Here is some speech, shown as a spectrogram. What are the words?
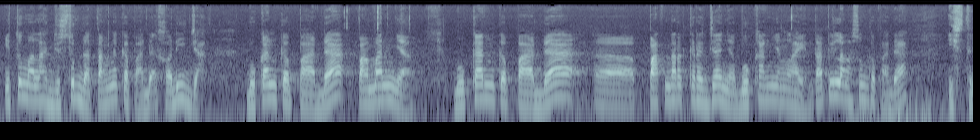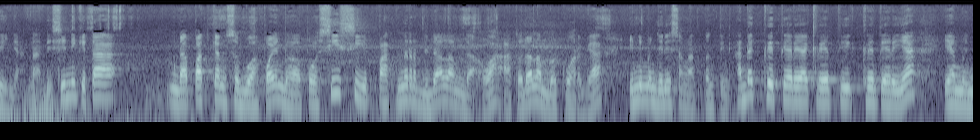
itu malah justru datangnya kepada Khadijah, bukan kepada pamannya, bukan kepada uh, partner kerjanya, bukan yang lain, tapi langsung kepada istrinya. Nah, di sini kita mendapatkan sebuah poin bahwa posisi partner di dalam dakwah atau dalam berkeluarga ini menjadi sangat penting. Ada kriteria-kriteria yang men,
